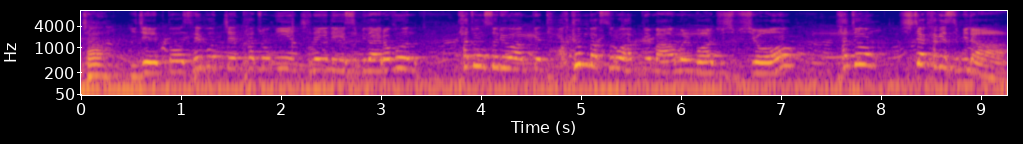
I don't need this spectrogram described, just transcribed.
자, 이제 또 세 번째 타종이 진행이 되겠습니다. 여러분, 타종 소리와 함께 더 큰 박수로 함께 마음을 모아 주십시오. 타종 시작하겠습니다.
